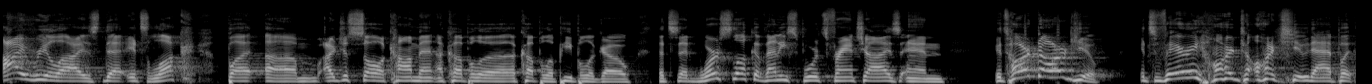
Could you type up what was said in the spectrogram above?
I realize that it's luck, but um, I just saw a comment a couple of a couple of people ago that said worst luck of any sports franchise, and it's hard to argue. It's very hard to argue that, but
